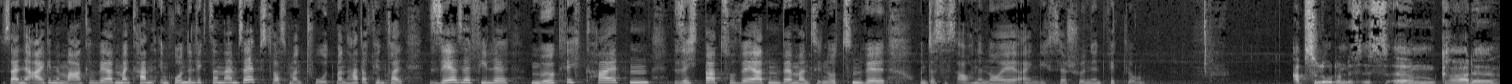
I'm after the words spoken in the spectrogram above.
seine eigene Marke werden. Man kann, im Grunde liegt es an einem selbst, was man tut. Man hat auf jeden genau. Fall sehr, sehr viele Möglichkeiten, sichtbar zu werden, wenn man sie nutzen will. Und das ist auch eine neue, eigentlich sehr schöne Entwicklung. Absolut. Und es ist ähm, gerade,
